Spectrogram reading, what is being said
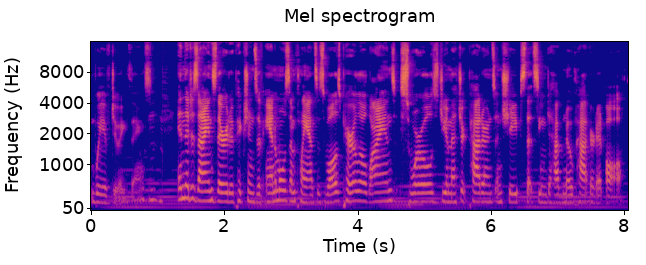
way of doing things. Mm-hmm. In the designs, there are depictions of animals and plants, as well as parallel lines, swirls, geometric patterns, and shapes that seem to have no pattern at all.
